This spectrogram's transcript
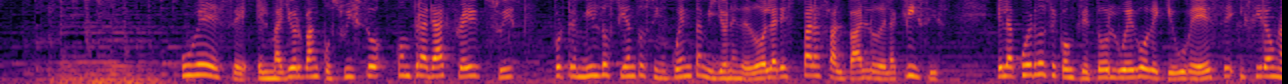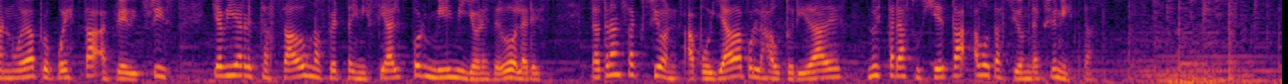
VS, el mayor banco suizo, comprará Credit Suisse por 3.250 millones de dólares para salvarlo de la crisis. El acuerdo se concretó luego de que VS hiciera una nueva propuesta a Credit Suisse, que había rechazado una oferta inicial por mil millones de dólares. La transacción, apoyada por las autoridades, no estará sujeta a votación de accionistas.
